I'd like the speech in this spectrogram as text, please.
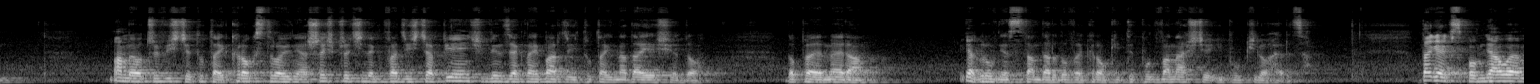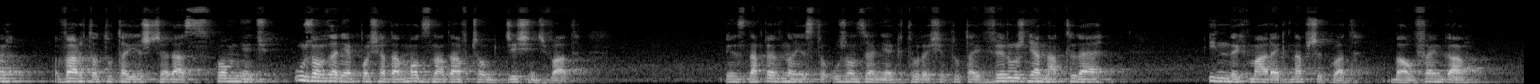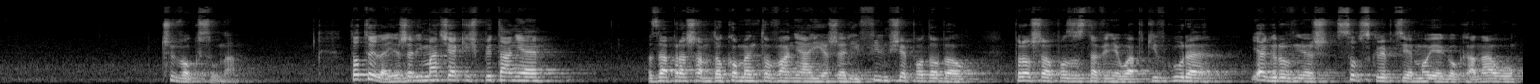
Mamy oczywiście tutaj krok strojenia 6,25, więc jak najbardziej tutaj nadaje się do, do PMR-a, jak również standardowe kroki typu 12,5 kHz. Tak jak wspomniałem, warto tutaj jeszcze raz wspomnieć, urządzenie posiada moc nadawczą 10 W. Więc na pewno jest to urządzenie, które się tutaj wyróżnia na tle innych marek, na przykład Baofenga czy Voxuna. To tyle. Jeżeli macie jakieś pytanie, zapraszam do komentowania. Jeżeli film się podobał, proszę o pozostawienie łapki w górę, jak również subskrypcję mojego kanału.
